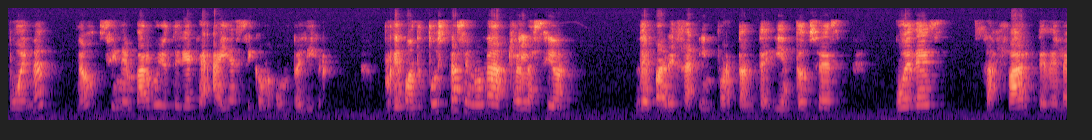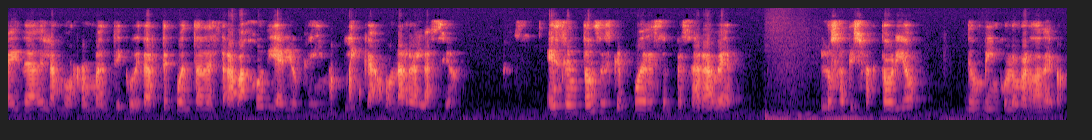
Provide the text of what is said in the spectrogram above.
buena, ¿no? Sin embargo, yo te diría que hay así como un peligro, Porque cuando tú estás en una relación de pareja importante y entonces puedes zafarte de la idea del amor romántico y darte cuenta del trabajo diario que implica una relación, es entonces que puedes empezar a ver lo satisfactorio de un vínculo verdadero,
